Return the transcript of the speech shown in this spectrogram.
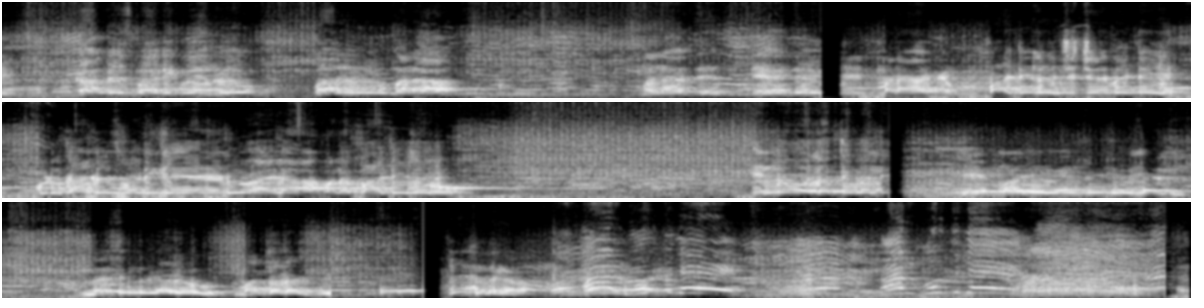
కాంగ్రెస్ పార్టీకి పోయినారు. వాళ్ళు మన మన దేవేందర్ మన పార్టీలో చిచ్చులు పెట్టి ఇప్పుడు కాంగ్రెస్ పార్టీకి అయినాడు. ఆయన మన పార్టీలో ఎన్నో లబ్ధి మంది మాజీ ఎంపీ చైర్మన్ నరసింహ గారు మాట్లాడాల్సి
